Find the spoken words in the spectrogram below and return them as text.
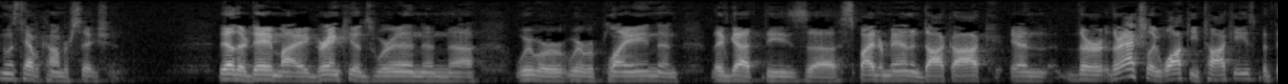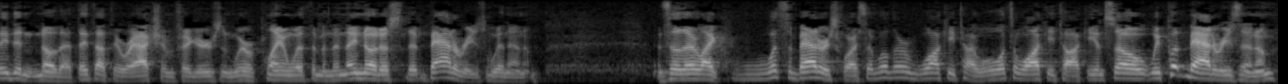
He wants to have a conversation. The other day, my grandkids were in, and uh, we were we were playing, and they've got these uh, Spider-Man and Doc Ock, and they're they're actually walkie-talkies, but they didn't know that. They thought they were action figures, and we were playing with them, and then they noticed that batteries went in them. And so they're like, "What's the batteries for?" I said, "Well, they're walkie-talkie." Well, what's a walkie-talkie? And so we put batteries in them,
